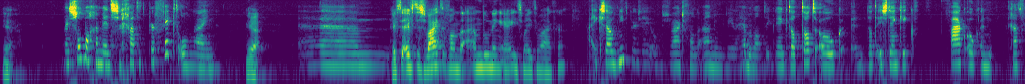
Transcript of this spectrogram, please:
Ja. Bij sommige mensen gaat het perfect online. ja. Ehm, Heeft, heeft de zwaarte van de aandoening er iets mee te maken? ja, ik zou het niet per se over de zwaarte van de aandoening willen hebben, want ik denk dat dat ook, dat is denk ik vaak ook een, gaat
